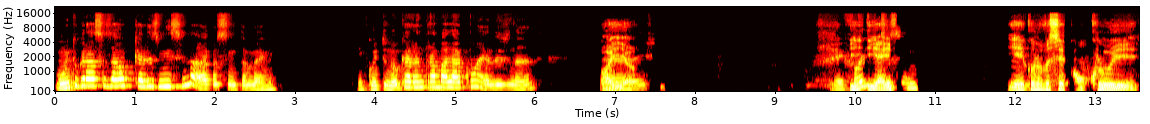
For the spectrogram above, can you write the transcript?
muito graças ao que eles me ensinaram, assim, também. E continuo querendo trabalhar com eles, né? Olha. É... E, e, e, aí, assim. E aí, hum. quando você conclui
